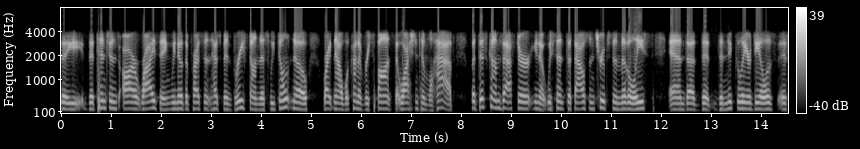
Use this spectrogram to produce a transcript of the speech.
the the tensions are rising. We know the president has been briefed on this. We don't know right now what kind of response that Washington will have. But this comes after you know we sent the thousand troops in the Middle East, and uh, the the nuclear deal is is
